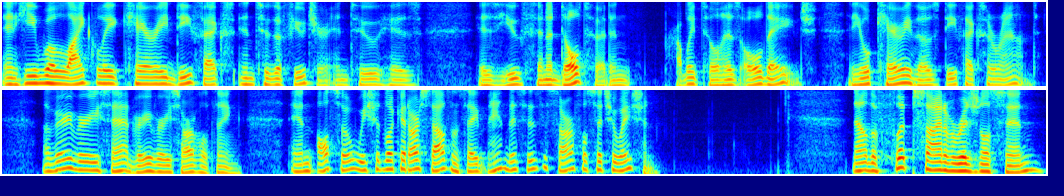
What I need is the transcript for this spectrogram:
and he will likely carry defects into the future, into his his youth and adulthood and probably till his old age. And he will carry those defects around. A very, very sad, very, very sorrowful thing. And also, we should look at ourselves and say, man, this is a sorrowful situation. Now, the flip side of original sin,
